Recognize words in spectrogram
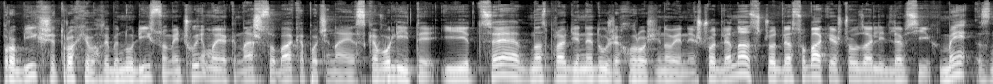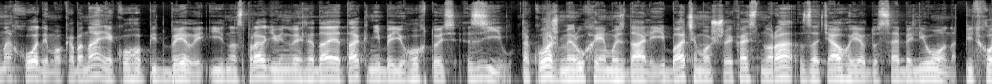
Пробігши трохи в глибину лісу, ми чуємо, як наш собака починає скаволіти. І це насправді не дуже хороші новини. Що для нас, що для собаки, що взагалі для всіх. Ми знаходимо кабана, якого підбили, і насправді він виглядає так, ніби його хтось з'їв. Також ми рухаємось далі і бачимо, що якась нора затягує до себе Ліона. Підходить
